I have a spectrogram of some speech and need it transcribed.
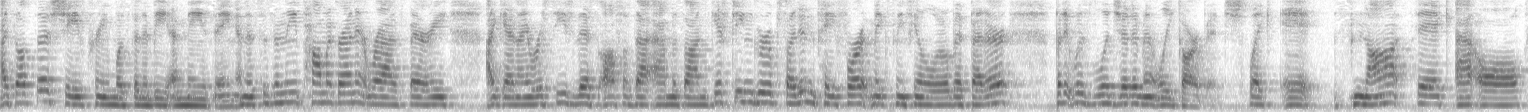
I thought the shave cream was going to be amazing. And this is in the pomegranate raspberry. Again, I received this off of that Amazon gifting group, so I didn't pay for it. It makes me feel a little bit better. But it was legitimately garbage. Like, it's not thick at all,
